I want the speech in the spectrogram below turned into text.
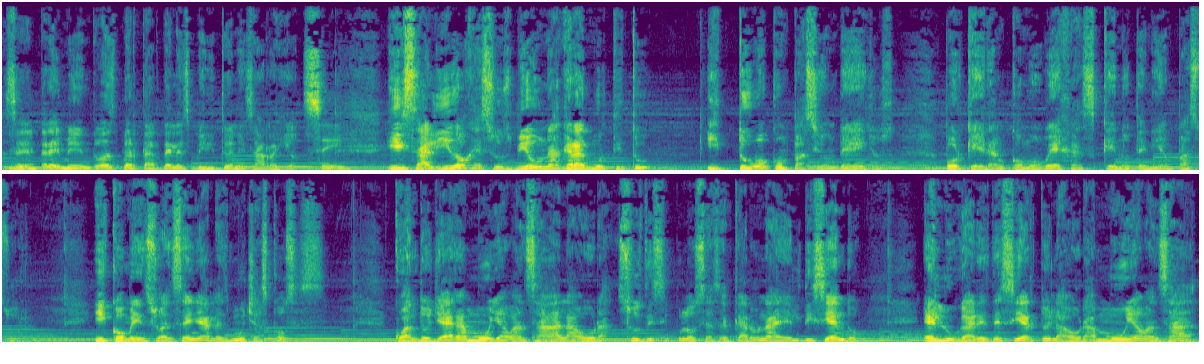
ese tremendo despertar del espíritu en esa región. Sí. Y salido Jesús vio una gran multitud y tuvo compasión de ellos, porque eran como ovejas que no tenían pastor y comenzó a enseñarles muchas cosas. Cuando ya era muy avanzada la hora, sus discípulos se acercaron a él diciendo, el lugar es desierto y la hora muy avanzada.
